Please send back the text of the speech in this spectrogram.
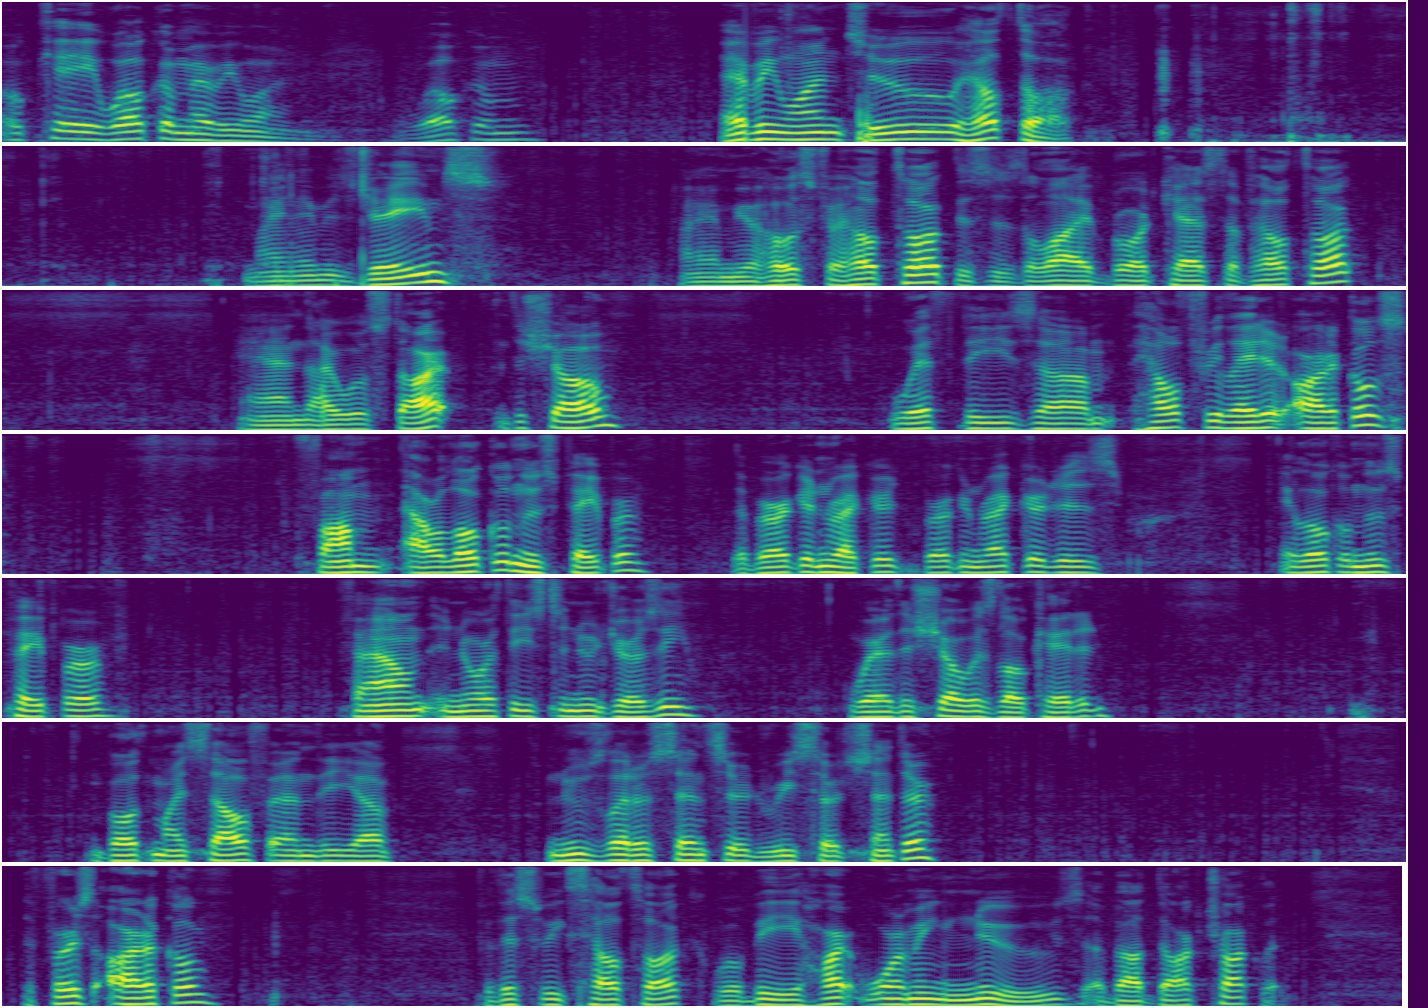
Okay, welcome everyone. Welcome everyone to Health Talk. My name is James. I am your host for Health Talk. This is the live broadcast of Health Talk. And I will start the show with these um, health related articles from our local newspaper, the Bergen Record. Bergen Record is a local newspaper found in northeastern New Jersey, where the show is located. Both myself and the uh, Newsletter Censored Research Center. The first article for this week's Health Talk will be Heartwarming News About Dark Chocolate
